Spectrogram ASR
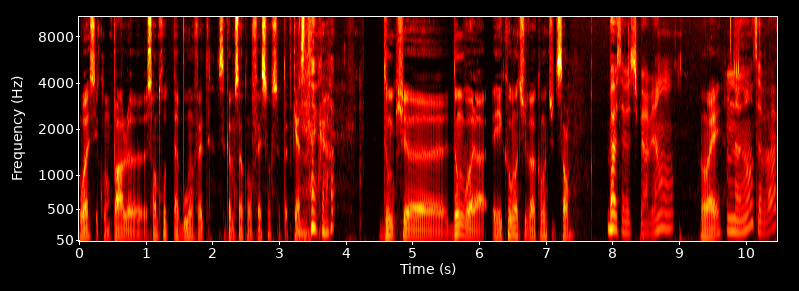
ouais c'est qu'on parle sans trop de tabou en fait. C'est comme ça qu'on fait sur ce podcast. D'accord. Donc donc voilà. Et comment tu vas? Comment tu te sens? Bah ça va super bien. Hein. Ouais. Non, non, ça va.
